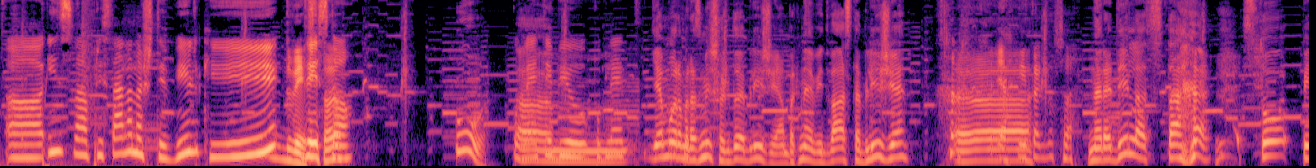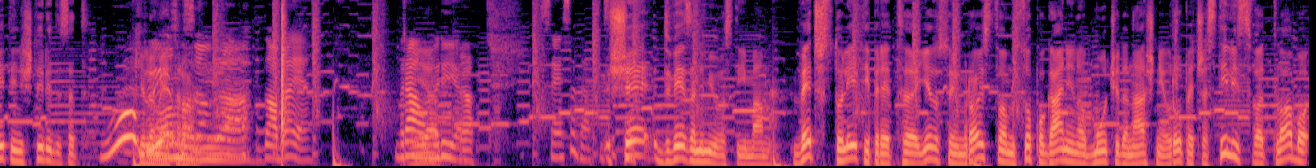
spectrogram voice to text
Uh, in sva pristala na številki 200. Uh, Pogled je bil, em, pogled. Ja, moram razmišljati, kdo je bližje, ampak ne, vi dva sta bližje. Uh, Ja, da so. naredila sta 145 kilometrov. Dobra je. Bravo, Ja, Marija. ja. Vse se da. Še dve zanimivosti imam. Več stoletij pred eh, Jezusovim rojstvom so pogani na območju današnje Evrope častili svetlobo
